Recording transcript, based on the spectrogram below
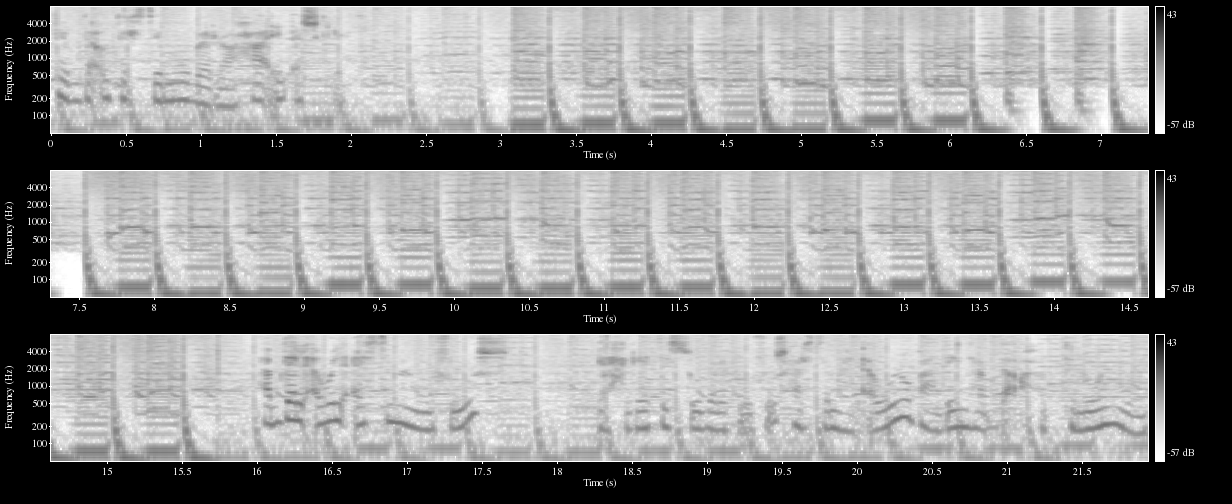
بتبدأوا ترسموا بالراحة الأشكال. هبدأ الأول أرسم الوشوش الحاجات السوداء اللي في الوشوش هرسمها الأول وبعدين هبدأ أحط لون لون.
